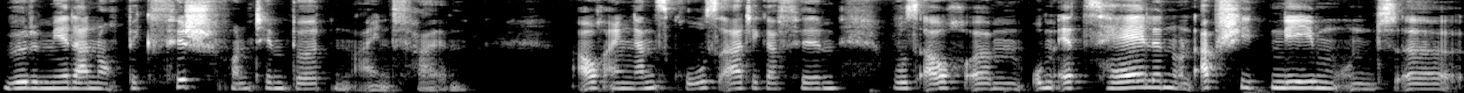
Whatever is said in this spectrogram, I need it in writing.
würde mir da noch Big Fish von Tim Burton einfallen. Auch ein ganz großartiger Film, wo es auch ähm, um Erzählen und Abschied nehmen und äh,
